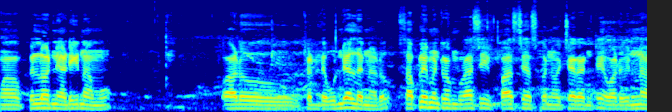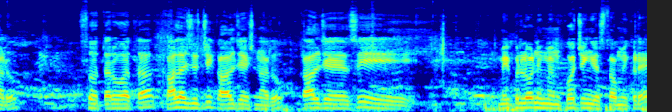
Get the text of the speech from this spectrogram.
మా పిల్లోడిని అడిగినాము. వాడు ఇక్కడ ఉండేదన్నాడు సప్లిమెంటరీ రాసి పాస్ చేసుకొని వచ్చారంటే వాడు విన్నాడు. సో తర్వాత కాలేజ్ నుంచి కాల్ చేసినారు. కాల్ చేసి మీ పిల్లోని మేము కోచింగ్ ఇస్తాం ఇక్కడే.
